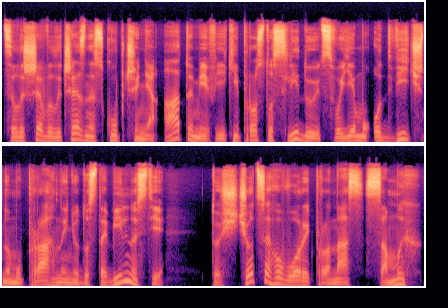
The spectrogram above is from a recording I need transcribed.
це лише величезне скупчення атомів, які просто слідують своєму одвічному прагненню до стабільності, то що це говорить про нас самих?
